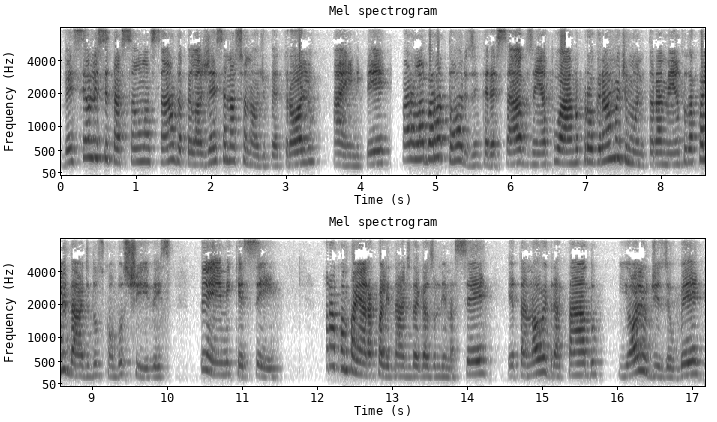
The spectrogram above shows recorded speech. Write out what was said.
venceu licitação lançada pela Agência Nacional de Petróleo, ANP, para laboratórios interessados em atuar no Programa de Monitoramento da Qualidade dos Combustíveis, PMQC, para acompanhar a qualidade da gasolina C, etanol hidratado e óleo diesel B.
